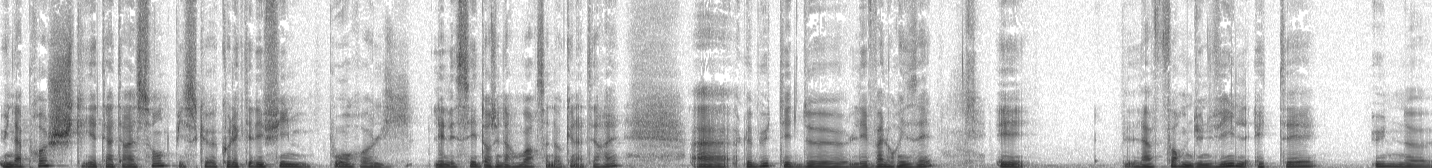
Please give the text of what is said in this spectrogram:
une approche qui était intéressante puisque collecter des films pour les laisser dans une armoire, ça n'a aucun intérêt. le but est de les valoriser et la forme d'une ville était une,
